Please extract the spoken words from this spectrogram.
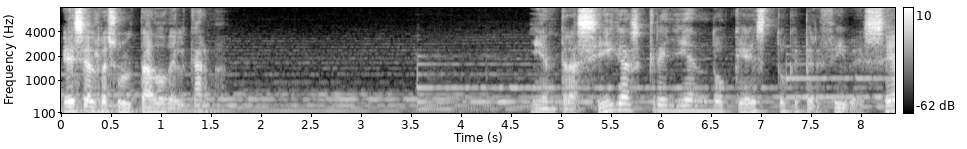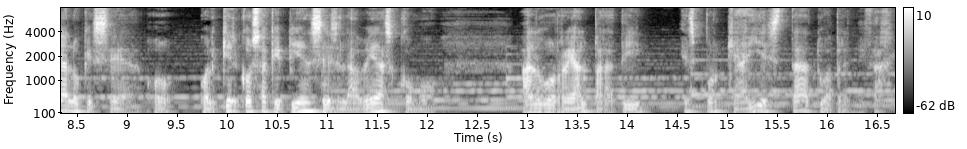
es el resultado del karma. Mientras sigas creyendo que esto que percibes, sea lo que sea, o cualquier cosa que pienses la veas como algo real para ti, es porque ahí está tu aprendizaje.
